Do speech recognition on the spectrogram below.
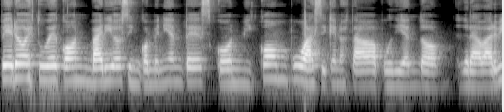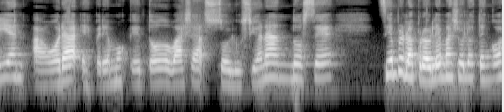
pero estuve con varios inconvenientes con mi compu, así que no estaba pudiendo grabar bien. Ahora esperemos que todo vaya solucionándose. Siempre los problemas yo los tengo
